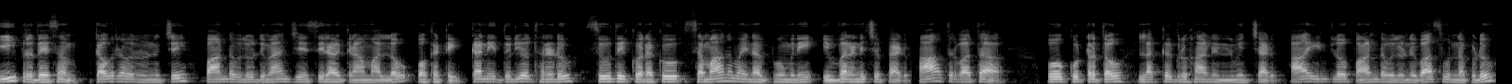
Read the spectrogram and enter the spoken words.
ఈ ప్రదేశం కౌరవుల నుంచి పాండవులు డిమాండ్ చేసిన గ్రామాల్లో ఒకటి. కానీ దుర్యోధనుడు సూది కొనకు సమానమైన భూమిని ఇవ్వనని చెప్పాడు. ఆ తర్వాత ఓ కుట్రతో లక్క గృహాన్ని నిర్మించాడు. ఆ ఇంట్లో పాండవులు నివాసం ఉన్నప్పుడు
